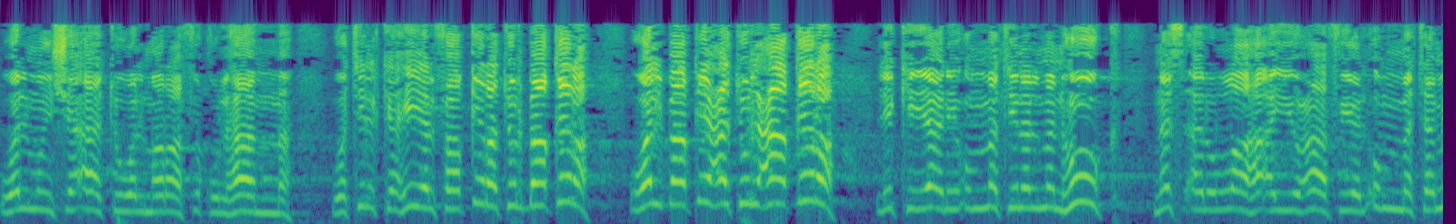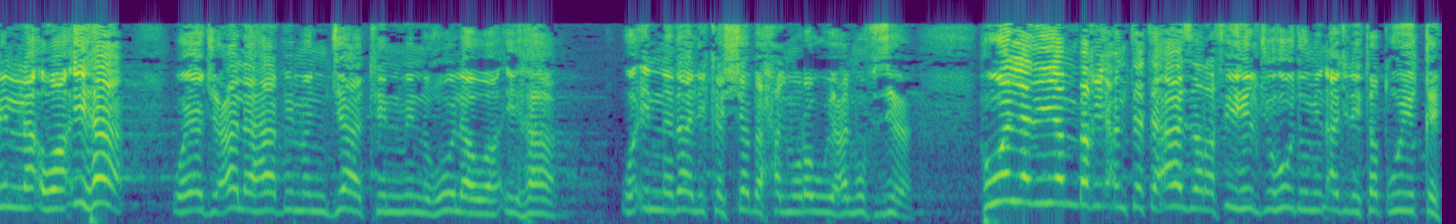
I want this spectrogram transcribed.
والمنشآت والمرافق الهامة. وتلك هي الفاقرة الباقرة والباقعة العاقرة لكيان أمتنا المنهوك. نسأل الله أن يعافي الأمة من لأوائها ويجعلها بمنجاة من غلوائها. وإن ذلك الشبح المروع المفزع هو الذي ينبغي أن تتآزر فيه الجهود من أجل تطويقه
